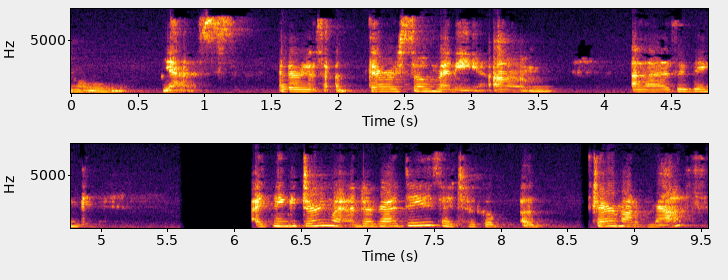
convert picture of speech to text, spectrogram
Oh yes, there is. There are so many. Um, as I think, I think during my undergrad days, I took a, a fair amount of math,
